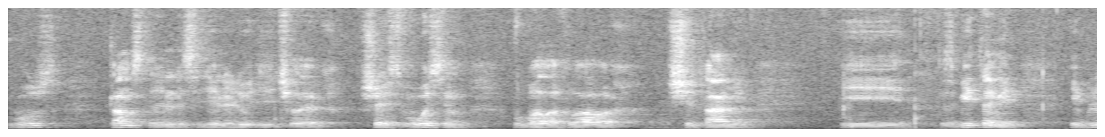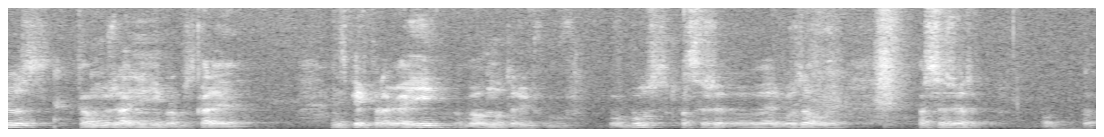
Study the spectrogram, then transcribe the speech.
бус, там стояли, сидели люди, человек 6-8 в балаклавах, с щитами и с битами. И плюс к тому же они не пропускали инспектора ГАИ вовнутрь в- бус пассажир, э, грузовой, пассажир,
